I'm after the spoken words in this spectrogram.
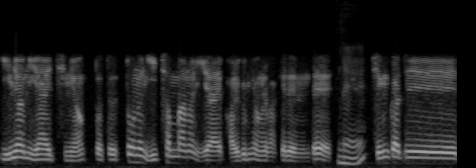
2년 이하의 징역 또, 또- 또는 2천만 원 이하의 벌금형을 받게 되는데, 네. 지금까지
